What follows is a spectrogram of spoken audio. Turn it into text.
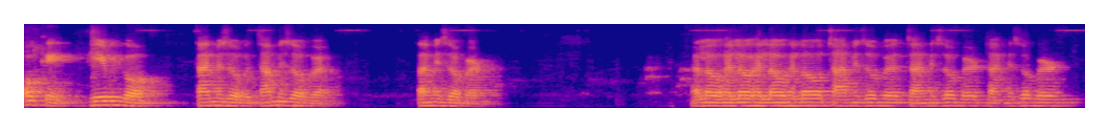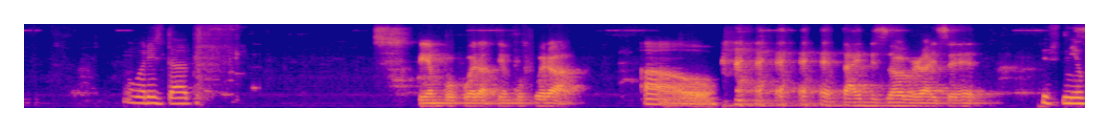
Okay, here we go. Time is over, time is over. Time is over. Hello, hello, hello, hello. Time is over, time is over, time is over. What is that? Tiempo fuera, tiempo fuera. Oh, time is over, I said. It's new.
